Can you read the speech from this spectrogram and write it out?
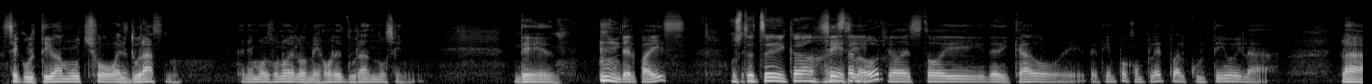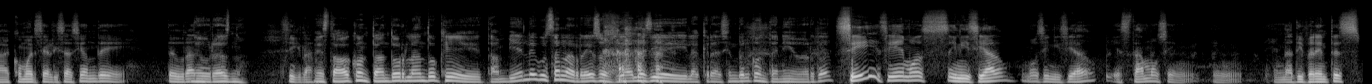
se cultiva mucho el durazno. Tenemos uno de los mejores duraznos en, del país. ¿Usted se dedica a sí, esta sí, labor? Yo estoy dedicado de, tiempo completo al cultivo y la, la comercialización de, de durazno. De durazno. Sí, claro. Me estaba contando Orlando que también le gustan las redes sociales y, la creación del contenido, ¿verdad? Sí, sí, hemos iniciado, hemos iniciado. Estamos en, en, en las diferentes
